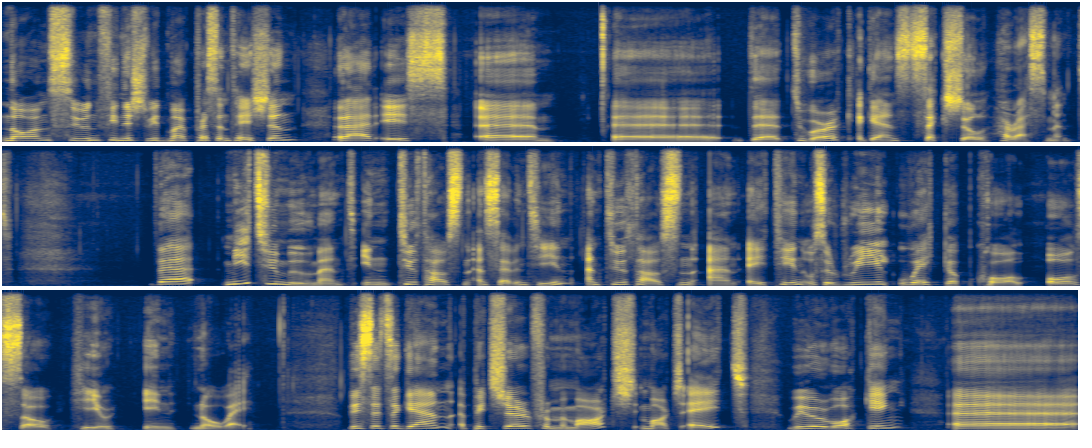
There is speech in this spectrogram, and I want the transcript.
now I'm soon finished with my presentation. That is um, uh, the, to work against sexual harassment. The Me Too movement in 2017 and 2018 was a real wake-up call also here in Norway. This is again a picture from March, March 8. We were walking uh,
